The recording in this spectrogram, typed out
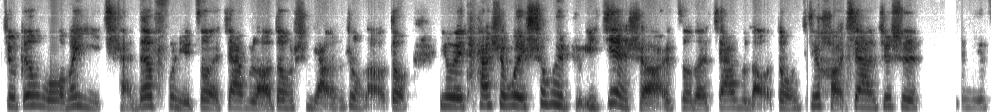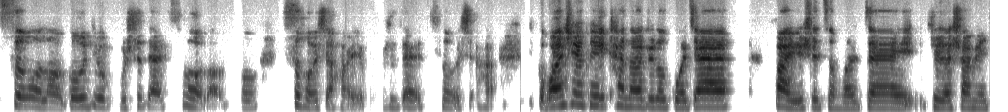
就跟我们以前的妇女做的家务劳动是两种劳动，因为它是为社会主义建设而做的家务劳动，就好像就是。你伺候老公就不是在伺候老公，伺候小孩也不是在伺候小孩，完全可以看到这个国家话语是怎么在这个上面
